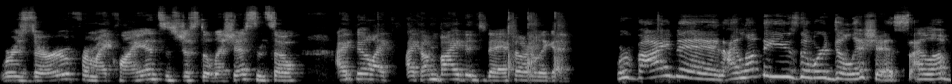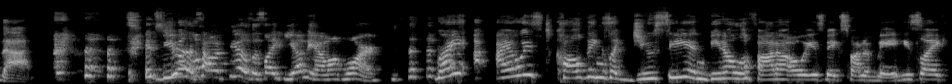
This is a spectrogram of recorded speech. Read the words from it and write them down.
reserve for my clients is just delicious. And so I feel like like I'm vibing today. I feel really good. We're vibing. I love that you use the word delicious. I love that. it's true. That's how it feels. It's like yummy. I want more. right? I, I always call things like juicy, and Vito Lafata always makes fun of me. He's like,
